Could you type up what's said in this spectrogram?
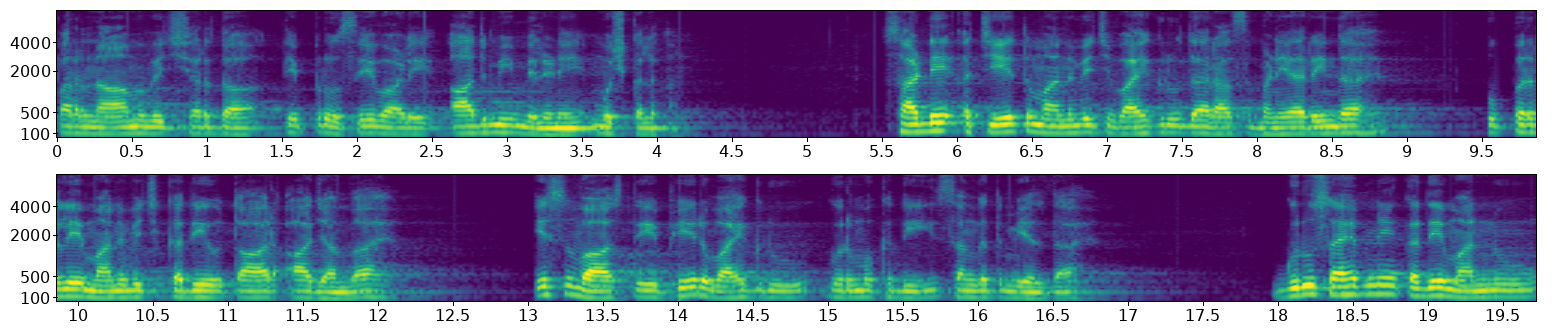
ਪਰ ਨਾਮ ਵਿੱਚ ਸ਼ਰਧਾ ਤੇ ਭਰੋਸੇ ਵਾਲੇ ਆਦਮੀ ਮਿਲਣੇ ਮੁਸ਼ਕਲ ਹਨ। ਸਾਡੇ ਅਚੇਤ ਮਨ ਵਿੱਚ ਵਾਹਿਗੁਰੂ ਦਾ ਰਸ ਬਣਿਆ ਰਹਿੰਦਾ ਹੈ। ਉੱਪਰਲੇ ਮਨ ਵਿੱਚ ਕਦੇ ਉਤਾਰ ਆ ਜਾਂਦਾ ਹੈ। ਇਸ ਵਾਸਤੇ ਫਿਰ ਵਾਹਿਗੁਰੂ ਗੁਰਮੁਖ ਦੀ ਸੰਗਤ ਮਿਲਦਾ ਹੈ। ਗੁਰੂ ਸਾਹਿਬ ਨੇ ਕਦੇ ਮਨ ਨੂੰ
